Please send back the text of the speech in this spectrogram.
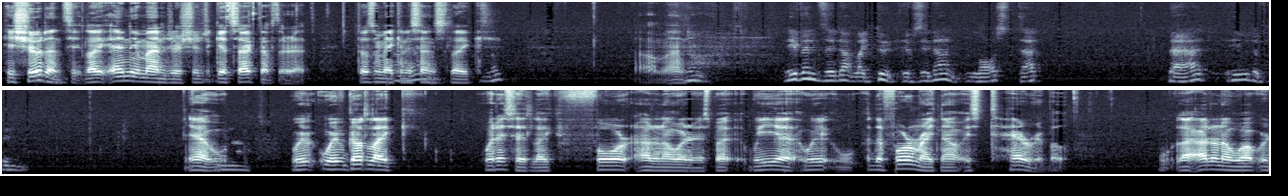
he shouldn't. He- Like any manager should get sacked after that. Doesn't make I any know. sense. Like, No, oh man, no. Even Zidane, like dude, if Zidane lost that bad, he would have been yeah, we we've got like, what is it? Like four. I don't know what it is, but we uh, we the form right now is terrible. Like I don't know what we're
